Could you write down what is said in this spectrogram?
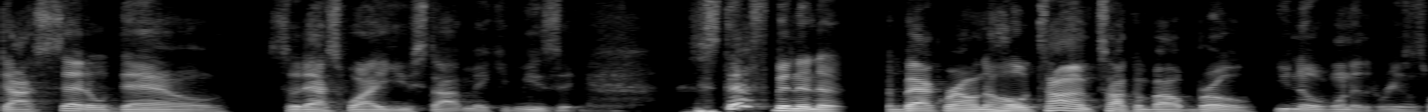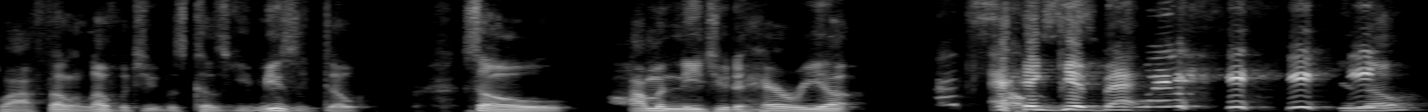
got settled down, so that's why you stopped making music. Steph been in the background the whole time talking about, bro, you know, one of the reasons why I fell in love with you was because your music dope. So I'm gonna oh. need you to hurry up That's and get back, sweet. you know?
